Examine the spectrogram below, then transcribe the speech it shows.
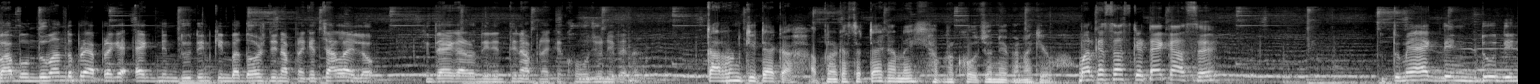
বা বন্ধু বান্ধবরা আপনাকে একদিন দুই দিন কিংবা দশ দিন আপনাকে চালাইলো কিন্তু এগারো দিনের দিন আপনাকে খোঁজও নেবে না। কারণ কি টাকা? আপনার কাছে টাকা নেই আপনার খোঁজও নেবে না কেউ। আমার কাছে আজকে টাকা আছে। তুমি একদিন দুদিন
